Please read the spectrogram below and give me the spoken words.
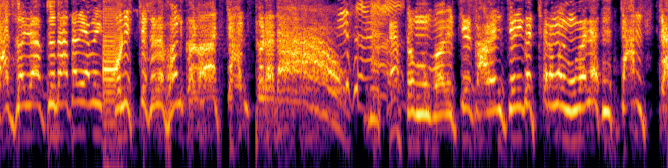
চার্জ করে দাও একটু তাড়াতাড়ি আমি পুলিশ স্টেশনে ফোন করব। চার্জ করে দাও। এত মোবাইল চেয়ে কারেন্ট চুরি করছে আমার মোবাইলে চার্জটা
